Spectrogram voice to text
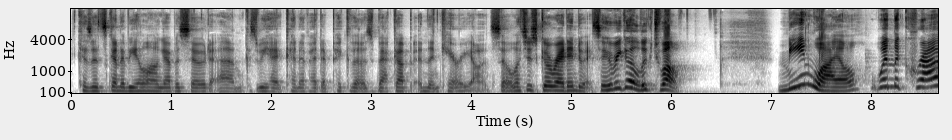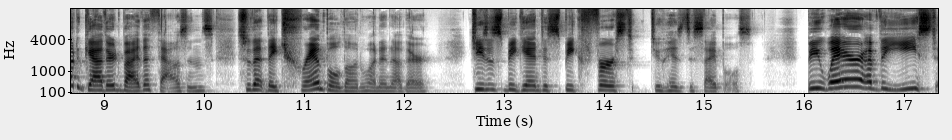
because it's going to be a long episode because um, we had kind of had to pick those back up and then carry on. So let's just go right into it. So here we go, Luke 12. Meanwhile, when the crowd gathered by the thousands so that they trampled on one another, Jesus began to speak first to his disciples. Beware of the yeast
